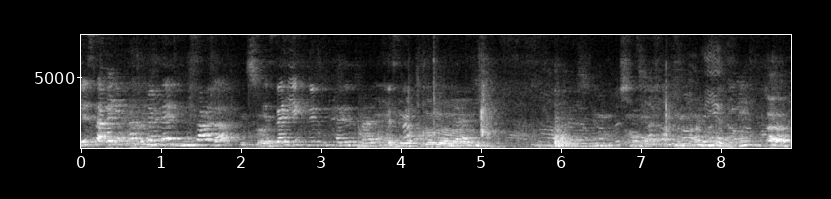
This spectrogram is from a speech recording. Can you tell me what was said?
لسه اي حد محتاج مساعده إزاي يكتب حاجة مع لسه آه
